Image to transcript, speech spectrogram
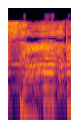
It's gonna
